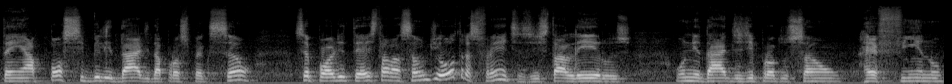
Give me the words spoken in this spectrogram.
tem a possibilidade da prospecção, você pode ter a instalação de outras frentes, estaleiros, unidades de produção, refino,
